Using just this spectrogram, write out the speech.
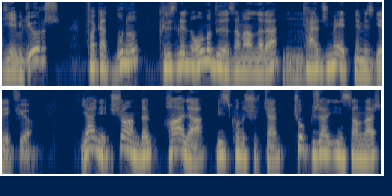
diyebiliyoruz. Fakat bunu krizlerin olmadığı zamanlara tercüme etmemiz gerekiyor. Yani şu anda hala biz konuşurken çok güzel insanlar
